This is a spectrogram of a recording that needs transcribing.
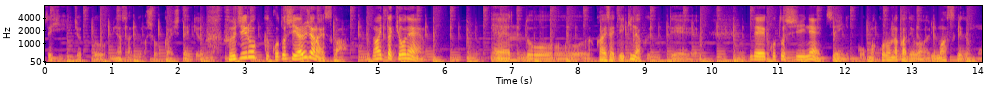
ぜひ、ちょっと皆さんにも紹介したいけど、フジロック今年やるじゃないですか。まあ、いった去年、えーっと、開催できなくって、で、今年ね、ついにこう、まあコロナ禍ではありますけども、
